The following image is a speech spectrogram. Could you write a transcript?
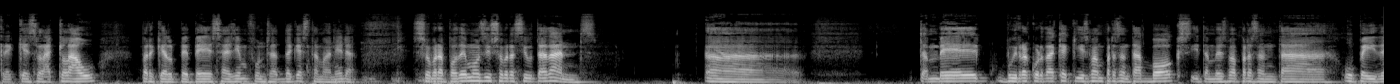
crec que és la clau perquè el PP s'hagi enfonsat d'aquesta manera. Sobre Podemos i sobre Ciutadans, eh, també vull recordar que aquí es van presentar Vox i també es va presentar UPyD.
